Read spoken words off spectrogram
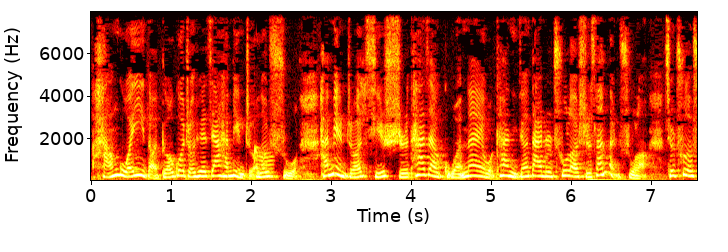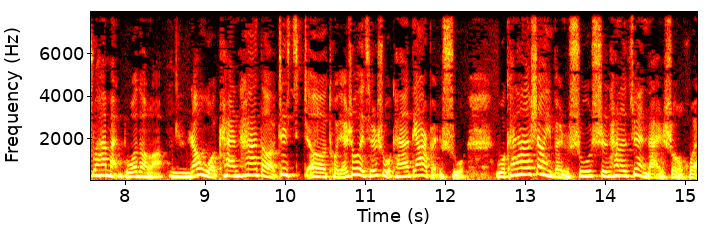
韩国裔的德国哲学家韩炳哲的书，韩炳哲其实他在国内，我看已经大致出了十三本书了，其实出的书还蛮多的了。然后我看他的这呃《妥协社会》，其实是我看他第二本书。我看他的上一本书是他的《倦怠社会》。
